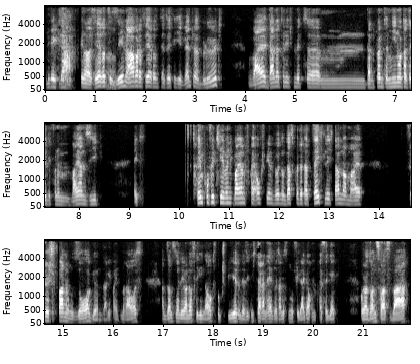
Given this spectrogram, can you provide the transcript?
Nee, klar, genau, das wäre zu Ja. sehen, aber das wäre dann tatsächlich eventuell blöd, weil dann natürlich mit, ähm, dann könnte Mino tatsächlich von einem Bayern-Sieg extrem profitieren, wenn die Bayern frei aufspielen würden und das könnte tatsächlich dann nochmal für Spannung sorgen, sage ich mal hinten raus. Ansonsten, wenn Lewandowski gegen Augsburg spielt und der sich nicht daran hält, dass alles nur vielleicht auch ein Pressegag oder sonst was war,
